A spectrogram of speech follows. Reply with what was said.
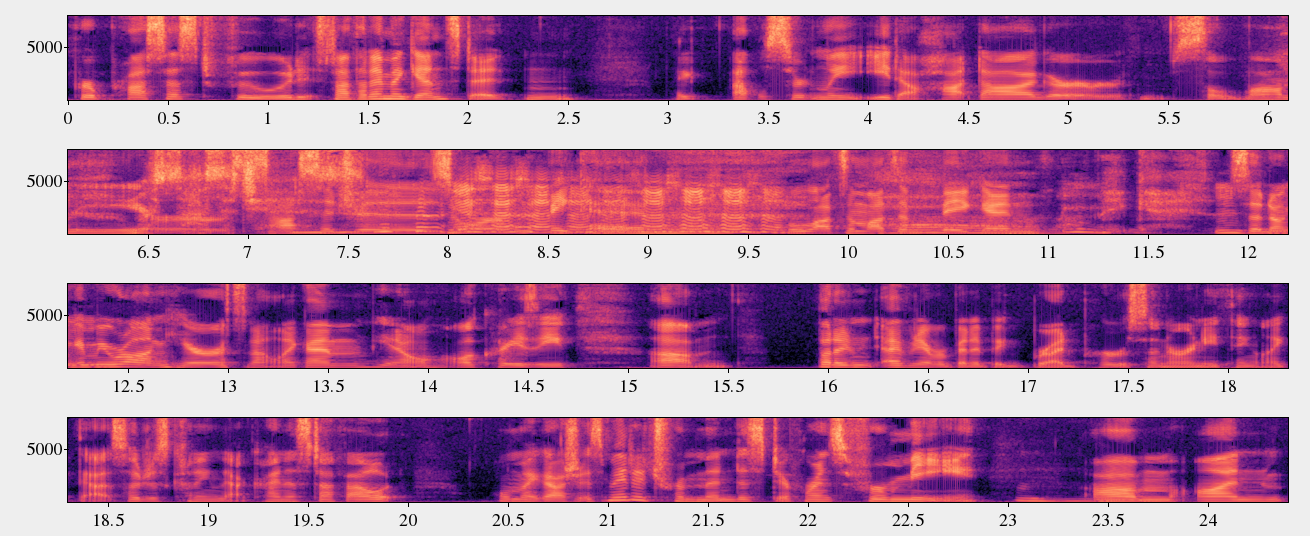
for processed food, it's not that I'm against it. And like, I will certainly eat a hot dog or salami or, sausages, or bacon, lots and lots of bacon. So don't get me wrong here. It's not like I'm, you know, all crazy. Um, but I'm, I've never been a big bread person or anything like that. So just cutting that kind of stuff out. Oh my gosh, it's made a tremendous difference for me mm-hmm. um, on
